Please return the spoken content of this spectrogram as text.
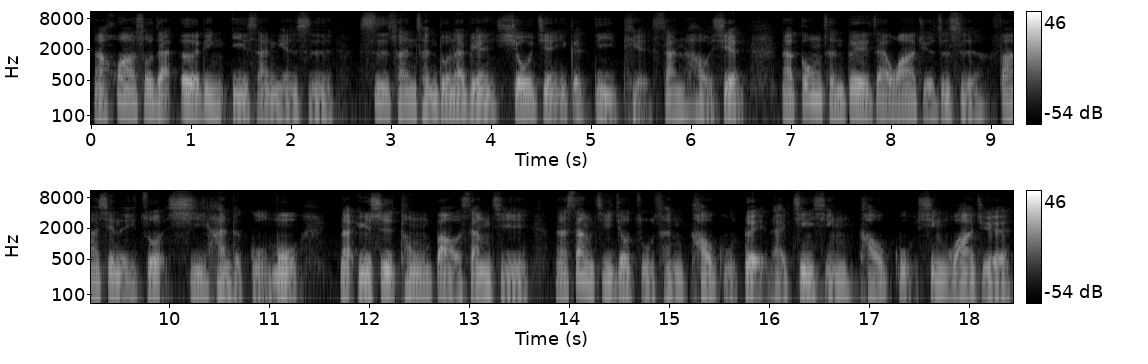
那话说在二零一三年时，四川成都那边修建一个地铁三号线，那工程队在挖掘之时，发现了一座西汉的古墓。那于是通报上级，那上级就组成考古队来进行考古性挖掘。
